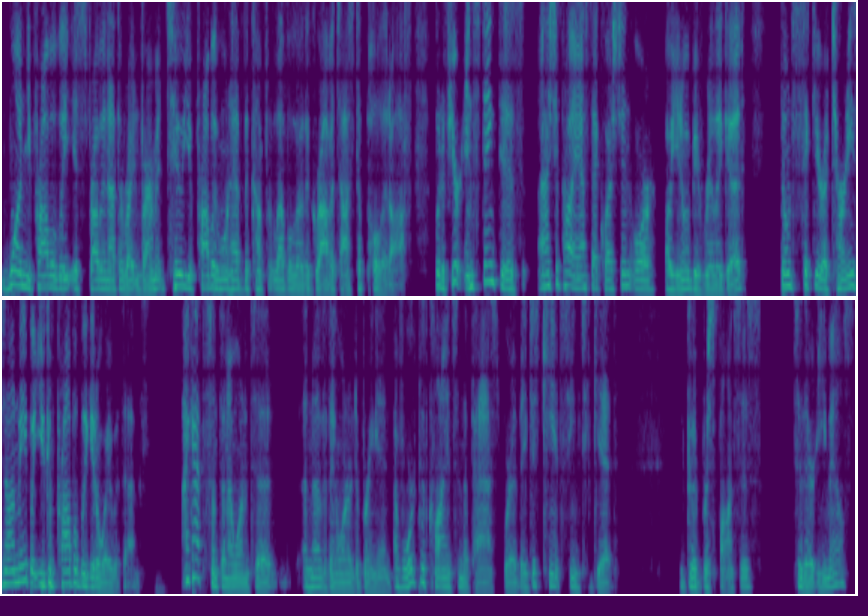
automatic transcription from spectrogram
One, you probably it's probably not the right environment. Two, you probably won't have the comfort level or the gravitas to pull it off. But if your instinct is, I should probably ask that question, or oh, you know, it'd be really good. Don't sick your attorneys on me, but you can probably get away with that. I got something I wanted to, another thing I wanted to bring in. I've worked with clients in the past where they just can't seem to get good responses to their emails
